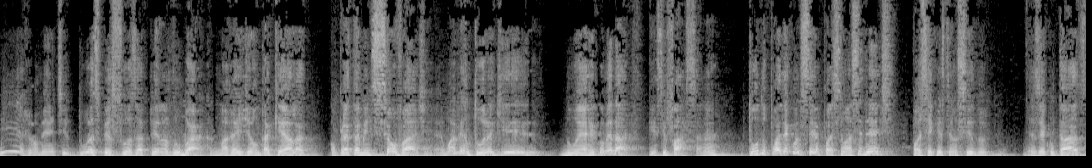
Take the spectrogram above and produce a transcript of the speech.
E realmente duas pessoas apenas num barco, numa região daquela completamente selvagem. É uma aventura que não é recomendável que se faça, né? Tudo pode acontecer, pode ser um acidente, pode ser que eles tenham sido executados,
